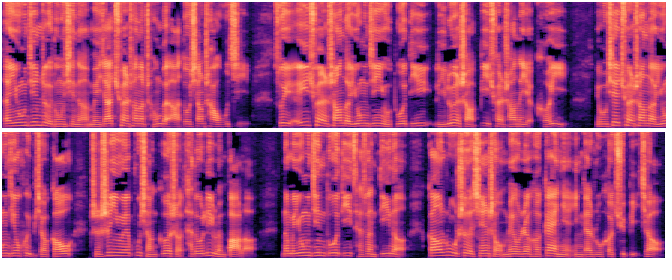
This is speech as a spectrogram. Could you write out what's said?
但佣金这个东西呢，每家券商的成本啊都相差无几，所以 A 券商的佣金有多低，理论上 B 券商的也可以。有些券商呢佣金会比较高，只是因为不想割舍太多利润罢了。那么佣金多低才算低呢？刚入市的新手没有任何概念，应该如何去比较？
